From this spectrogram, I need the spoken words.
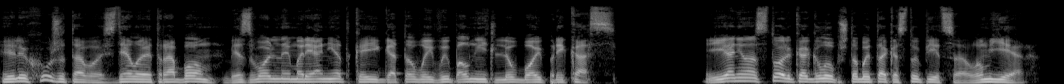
Или хуже того, сделает рабом, безвольной марионеткой и готовой выполнить любой приказ. Я не настолько глуп, чтобы так оступиться, Лумьер.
